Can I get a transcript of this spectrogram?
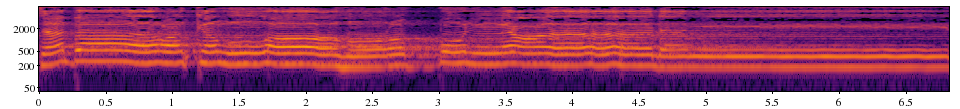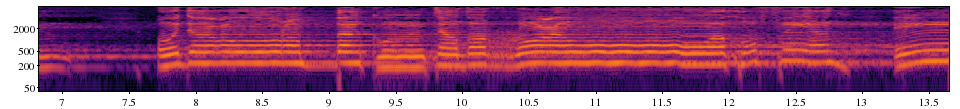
تبارك الله رب العالمين. ادعوا ربكم تضرعا وخفية إنه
